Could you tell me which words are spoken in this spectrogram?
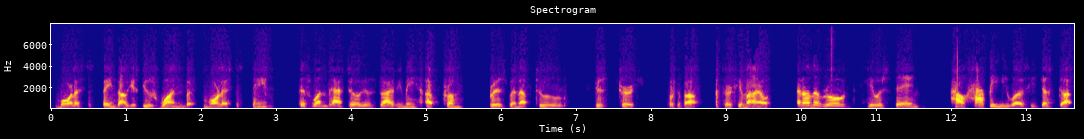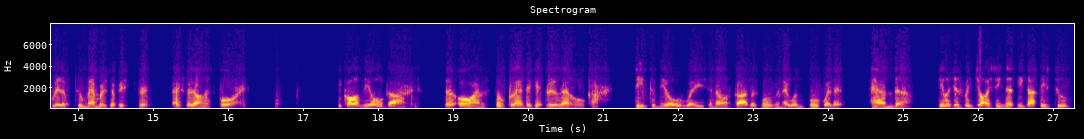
more or less the same. I'll just use one, but more or less the same. This one pastor was driving me up from Brisbane up to his church. It was about 30 miles. And on the road, he was saying how happy he was. He just got rid of two members of his church, actually on his board. He called them the old guard. Said, Oh, I'm so glad to get rid of that old guard. Steeped in the old ways, you know, God was moving, they wouldn't move with it. And uh, he was just rejoicing that he got these two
